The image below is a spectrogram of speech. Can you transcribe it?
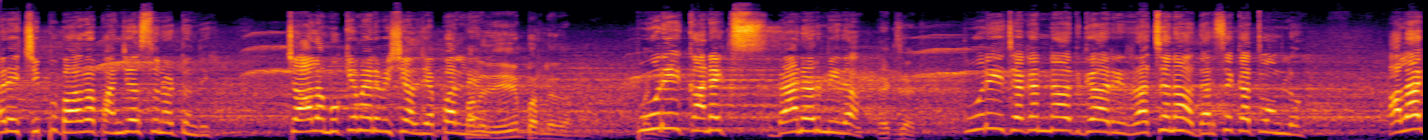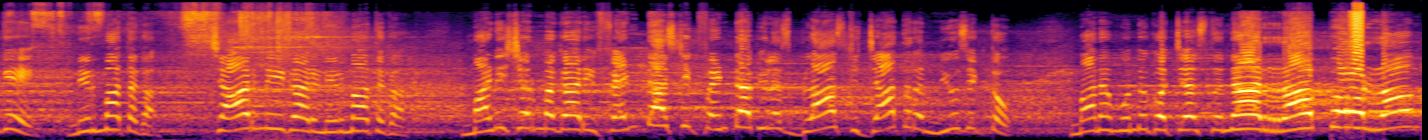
అరే చిప్ బాగా పనిచేస్తున్నట్టుంది. చాలా ముఖ్యమైన విషయాలు చెప్పాలి ఏం పర్లేదమ్మా. పూరి కనెక్ట్స్ బ్యానర్ మీద. పూరి జగన్నాథ్ గారి రచన దర్శకత్వంలో. అలాగే నిర్మాతగా చార్మి గారి నిర్మాతగా మణిశర్మ గారి ఫెంటాస్టిక్ ఫెంటాబ్యులస్ బ్లాస్ట్ జాతర మ్యూజిక్తో మన ముందుకు వచ్చేస్తున్న రాపో రామ్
